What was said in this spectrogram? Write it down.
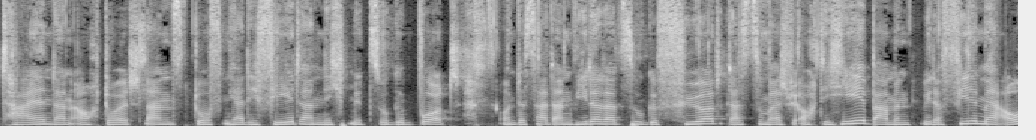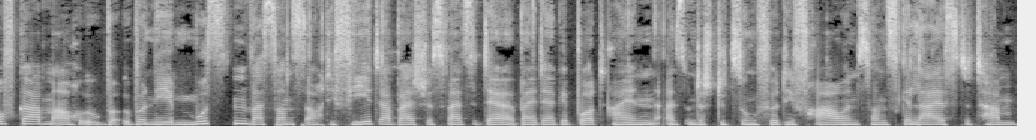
Teilen dann auch Deutschlands durften ja die Väter nicht mit zur Geburt. Und das hat dann wieder dazu geführt, dass zum Beispiel auch die Hebammen wieder viel mehr Aufgaben auch über, übernehmen mussten, was sonst auch die Väter beispielsweise der, bei der Geburt ein als Unterstützung für die Frauen sonst geleistet haben.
